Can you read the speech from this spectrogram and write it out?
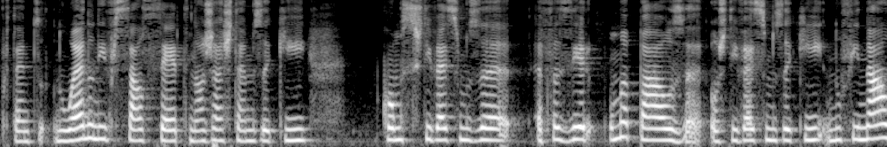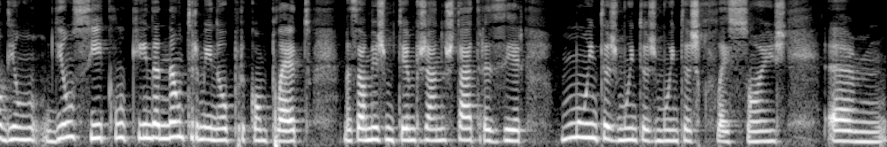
Portanto, no ano universal 7 nós já estamos aqui como se estivéssemos a a fazer uma pausa ou estivéssemos aqui no final de um, de um ciclo que ainda não terminou por completo, mas ao mesmo tempo já nos está a trazer muitas, muitas, muitas reflexões, um,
